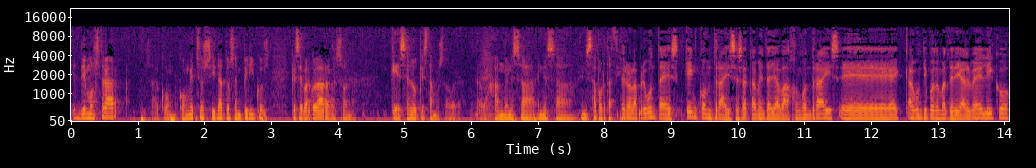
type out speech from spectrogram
demostrar, o sea, con, con hechos y datos empíricos, que ese barco era Ragasona que es en lo que estamos ahora, trabajando en esa, en esa, en esa aportación. Pero la pregunta es, ¿qué encontráis exactamente allá abajo? ¿Encontráis eh, algún tipo de material bélico?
